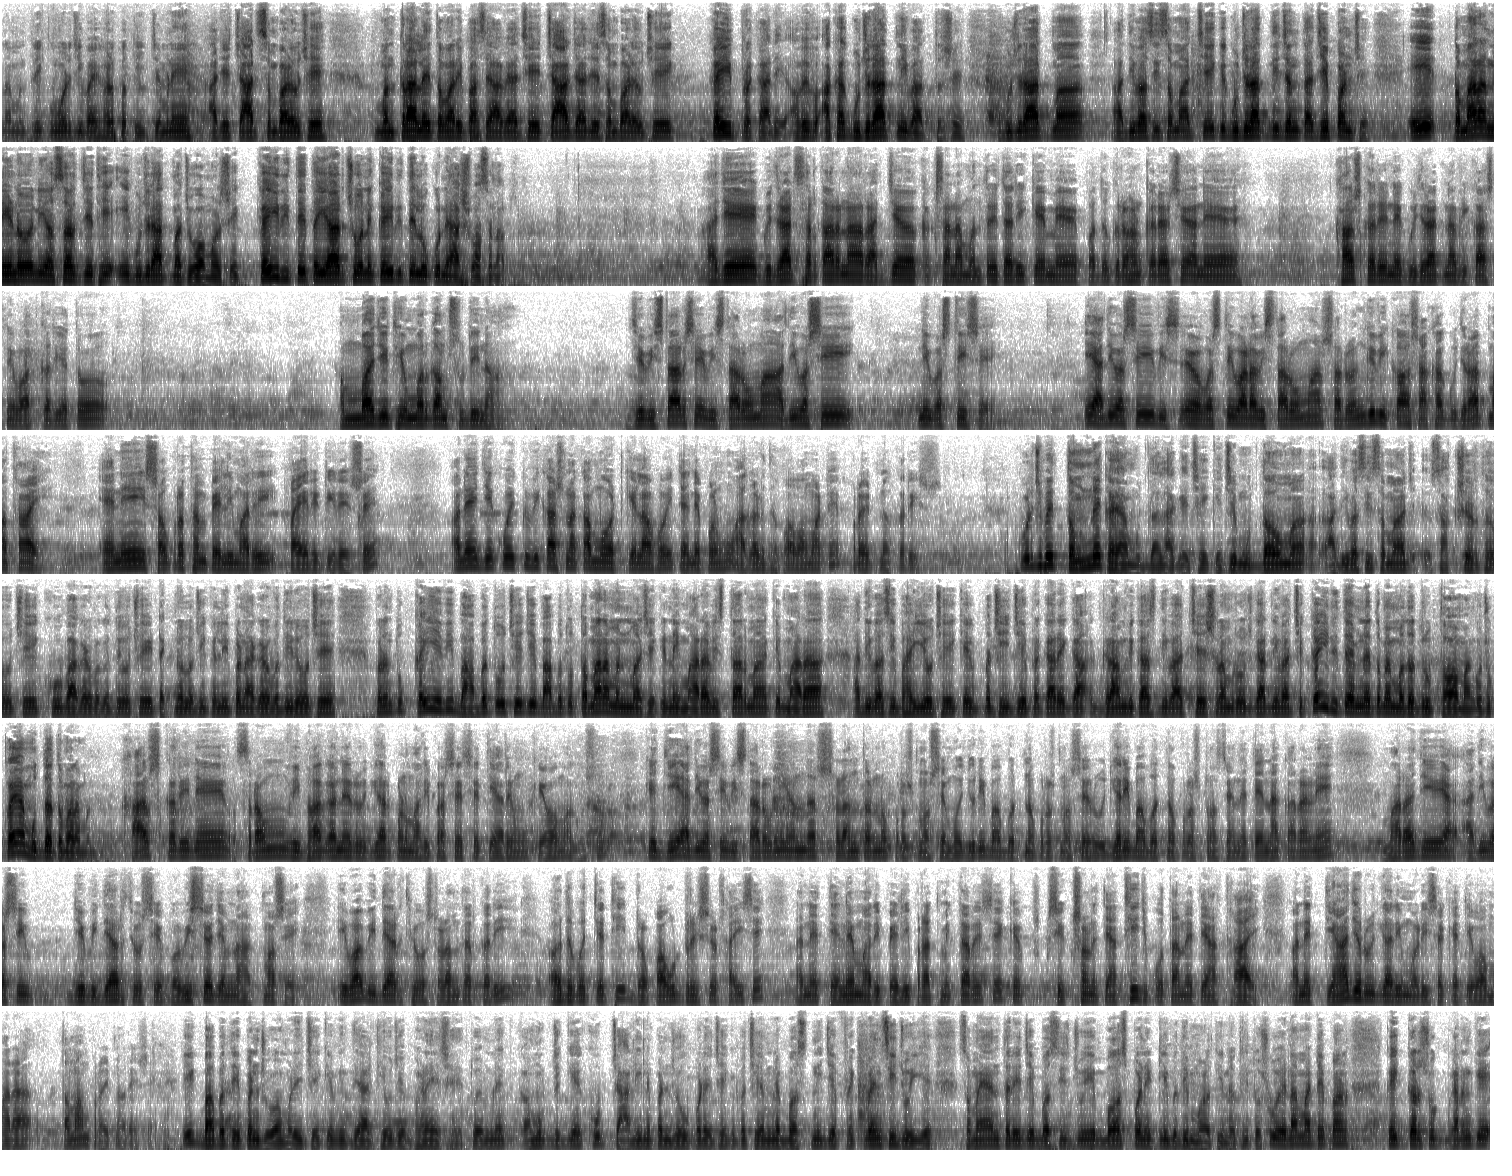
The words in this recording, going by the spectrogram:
ના મંત્રી કુંવરજીભાઈ હળપતિ, જેમણે આજે ચાર્જ સંભાળ્યો છે. મંત્રાલય તમારી પાસે આવ્યા છે, ચાર્જ આજે સંભાળ્યો છે. કઈ પ્રકારે? હવે આખા ગુજરાતની વાત થશે. ગુજરાતમાં આદિવાસી સમાજ છે કે ગુજરાતની જનતા જે પણ છે, એ તમારા નિર્ણયોની અસર જે છે એ ગુજરાતમાં જોવા મળશે. કઈ રીતે તૈયાર છો અને કઈ રીતે લોકોને આશ્વાસન આપશો? આજે ગુજરાત સરકારના રાજ્ય કક્ષાના મંત્રી તરીકે મેં પદગ્રહણ કર્યા છે અને ખાસ કરીને ગુજરાતના વિકાસની વાત કરીએ તો અંબાજીથી ઉમરગામ સુધીના જે વિસ્તાર છે વિસ્તારોમાં આદિવાસીની વસ્તી છે. એ આદિવાસી વસ્તીવાળા વિસ્તારોમાં સર્વાંગી વિકાસ આખા ગુજરાતમાં થાય, એની સૌપ્રથમ પહેલી મારી પ્રાયોરિટી રહેશે. અને જે કોઈક વિકાસના કામો અટકેલા હોય, તેને પણ હું આગળ ધપાવવા માટે પ્રયત્ન કરીશ. કુંવરજીભાઈ, તમને કયા મુદ્દા લાગે છે કે જે મુદ્દાઓમાં આદિવાસી સમાજ સાક્ષર થયો છે, ખૂબ આગળ વધ્યો છે ટેકનોલોજીકલી પણ આગળ વધી રહ્યો છે? પરંતુ કઈ એવી બાબતો છે જે બાબતો તમારા મનમાં છે કે નહીં, મારા વિસ્તારમાં કે મારા આદિવાસી ભાઈઓ છે કે પછી જે પ્રકારે ગ્રામ વિકાસની વાત છે, શ્રમ રોજગારની વાત છે, કઈ રીતે એમને તમે મદદરૂપ થવા માંગો છો? કયા મુદ્દા તમારા મનમાં? ખાસ કરીને શ્રમ વિભાગ અને રોજગાર પણ મારી પાસે છે ત્યારે હું કહેવા માગું છું કે જે આદિવાસી વિસ્તારોની અંદર સ્થળાંતરનો પ્રશ્ન છે, મજૂરી બાબતનો પ્રશ્ન છે, રોજગારી બાબતનો પ્રશ્ન છે અને તેના કારણે મારા જે આદિવાસી જે વિદ્યાર્થીઓ છે, ભવિષ્ય જેમના હાથમાં છે, એવા વિદ્યાર્થીઓ સ્થળાંતર કરી અધ વચ્ચેથી ડ્રોપઆઉટ રેશિયો થાય છે અને તેને મારી પહેલી પ્રાથમિકતા રહેશે કે શિક્ષણ ત્યાંથી જ પોતાને ત્યાં થાય અને ત્યાં જ રોજગારી મળી શકે તેવા મારા તમામ પ્રયત્નો રહેશે. એક બાબત એ પણ જોવા મળી છે કે વિદ્યાર્થીઓ જે ભણે છે, તો એમને અમુક જગ્યાએ ખૂબ ચાલીને પણ જવું પડે છે કે પછી એમને બસની જે ફ્રિકવન્સી જોઈએ, સમયાંતરે જે બસીસ જોઈએ, બસ પણ એટલી બધી મળતી નથી. તો શું એના માટે પણ કંઈક કરશું? કારણ કે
